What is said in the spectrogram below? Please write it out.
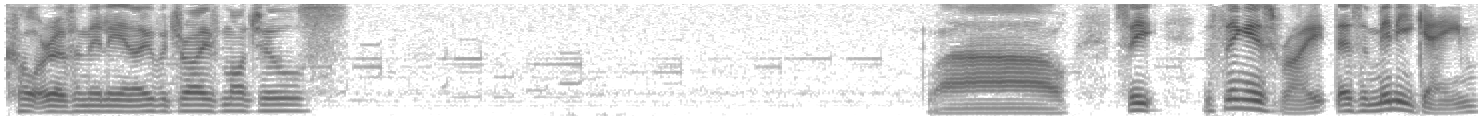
Quarter of a million overdrive modules. Wow. See, the thing is, right, there's a mini game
